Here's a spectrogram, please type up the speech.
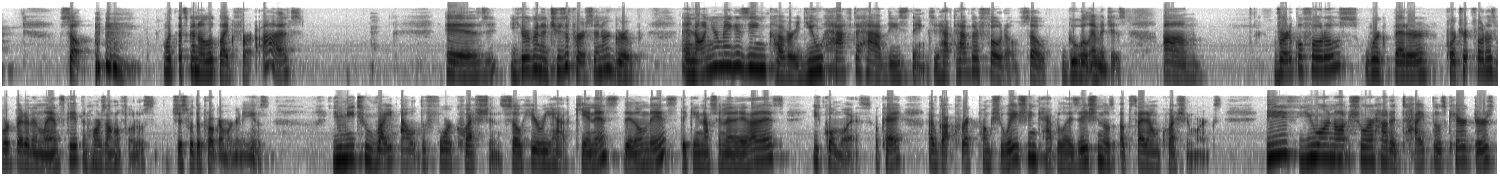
So what that's going to look like for us is you're going to choose a person or group and on your magazine cover you have to have these things. You have to have their photo, so Google Images. Um, vertical photos work better, portrait photos work better than landscape and horizontal photos, just with the program we're going to use you need to write out the four questions. So here we have quién es, de dónde es, de qué nacionalidad es, y cómo es, okay? I've got correct punctuation, capitalization, those upside down question marks. If you are not sure how to type those characters,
